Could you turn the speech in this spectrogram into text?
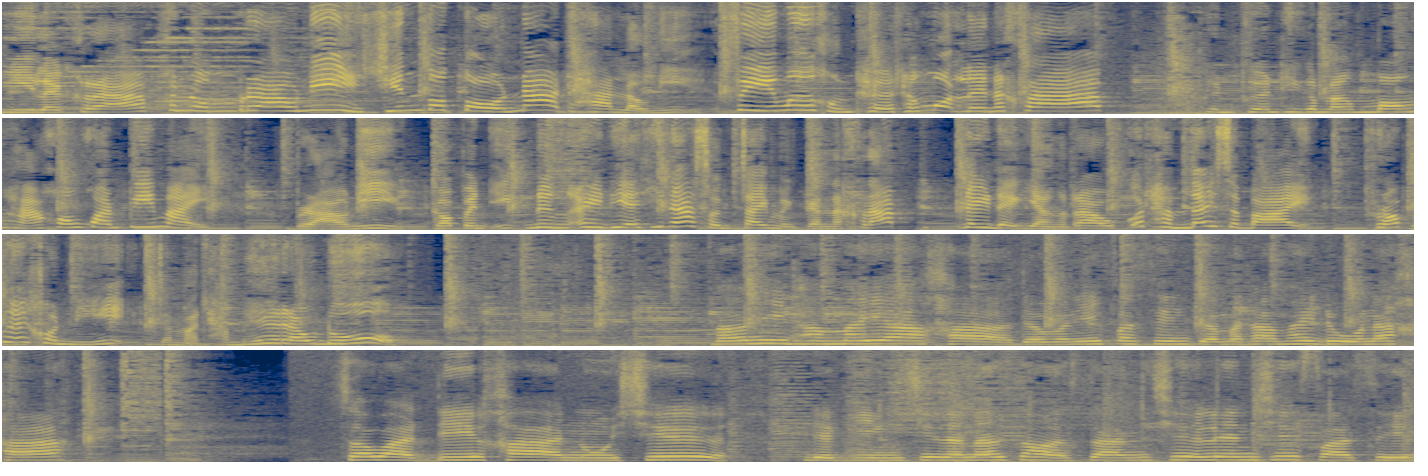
นี่เลยครับ ขนมบราวนี่ชิ้นโตๆน่าทานเหล่านี้ ฝีมือของเธอทั้งหมดเลยนะครับ เพื่อนๆที่กำลังมองหาของขวัญปีใหม่บราวนี่ก็เป็นอีกหนึ่งไอเดียที่น่าสนใจเหมือนกันนะครับ เด็กๆอย่างเราก็ทำได้สบาย เพราะเพื่อนคนนี้จะมาทำให้เราดูบราวนี่ทำไม่ยากค่ะ เดี๋ยววันนี้ฟาซินจะมาทำให้ดูนะคะ สวัสดีค่ะ หนูชื่อ เด็กหญิงชิรนัทสอนสันชื่อเล่นชื่อฟาซิน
